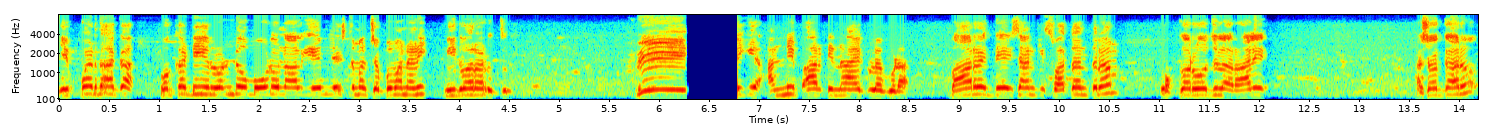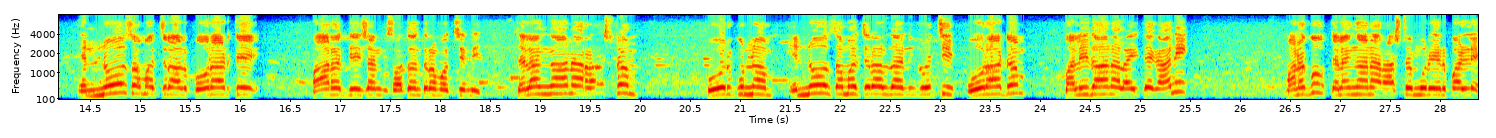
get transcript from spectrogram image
ఇప్పటిదాకా ఒకటి రెండు మూడు నాలుగు ఏం చేసినామని చెప్పమని మీ ద్వారా అడుగుతున్నారు అన్ని పార్టీ నాయకులు కూడా భారతదేశానికి స్వతంత్రం ఒక్క రోజులో రాలే. అశోక్ గారు ఎన్నో సంవత్సరాలు పోరాడితే భారతదేశానికి స్వతంత్రం వచ్చింది. తెలంగాణ రాష్ట్రం కోరుకున్నాం. ఎన్నో సంవత్సరాలు దాని గురించి పోరాటం బలిదానాలు అయితే కానీ మనకు తెలంగాణ రాష్ట్రం కూడా ఏర్పడలే.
